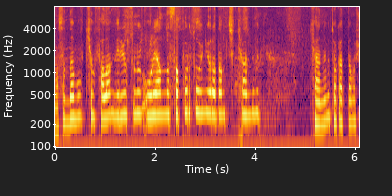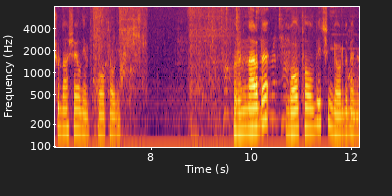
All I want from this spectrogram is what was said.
Nasıl double kill falan veriyorsunuz? Orianna support oynuyor adam. Kendimi kendimi tokatlama şuradan şey alayım. Gold alayım. Ürünlerde gold olduğu için gördü beni.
